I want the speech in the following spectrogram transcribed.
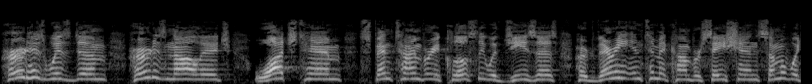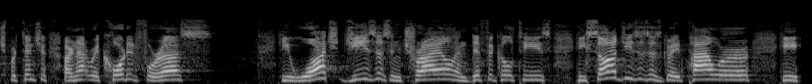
heard his wisdom, heard his knowledge, watched him, spent time very closely with Jesus, heard very intimate conversations, some of which potentially are not recorded for us. He watched Jesus in trial and difficulties. He saw Jesus' great power. He,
